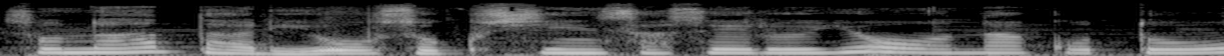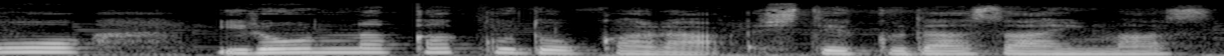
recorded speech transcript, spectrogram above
そのあたりを促進させるようなことをいろんな角度からしてくださいます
